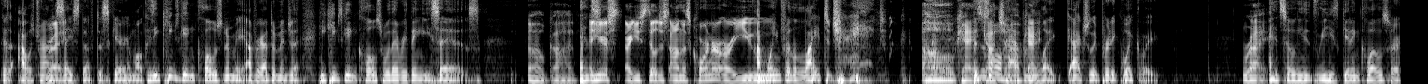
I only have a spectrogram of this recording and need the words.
because I was trying Right. to say stuff to scare him off because he keeps getting closer to me. I forgot to mention that he keeps getting closer with everything he says. oh God. And And, you're are you still just on this corner or are you I'm waiting for the light to change. Oh, okay. this is all happening okay. like actually pretty quickly. Right. And so he's he's getting closer,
